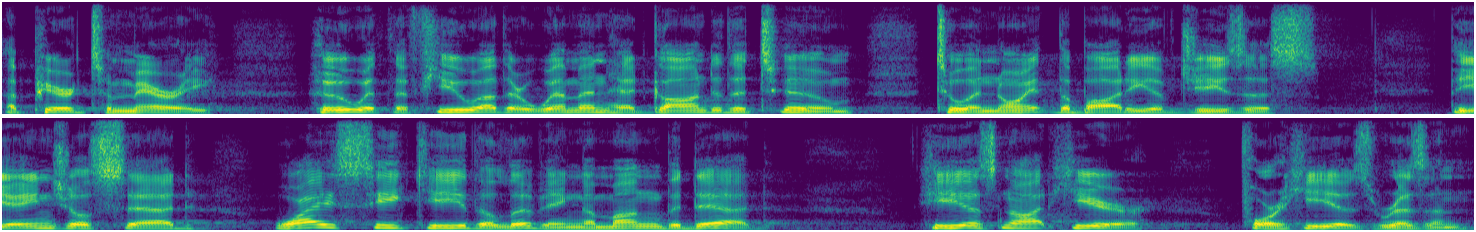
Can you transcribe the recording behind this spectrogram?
appeared to Mary, who, with a few other women, had gone to the tomb to anoint the body of Jesus. The angel said, Why seek ye the living among the dead? He is not here, for he is risen.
